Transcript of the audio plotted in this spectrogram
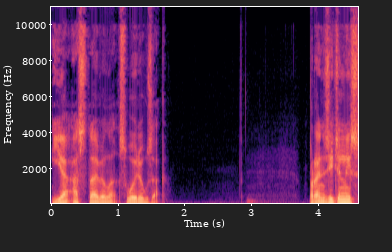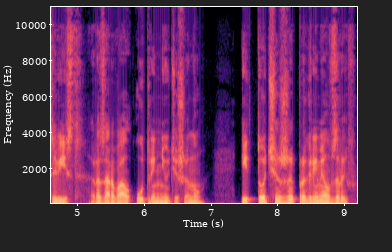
Я оставила свой рюкзак. Пронзительный свист разорвал утреннюю тишину, и тотчас же прогремел взрыв.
